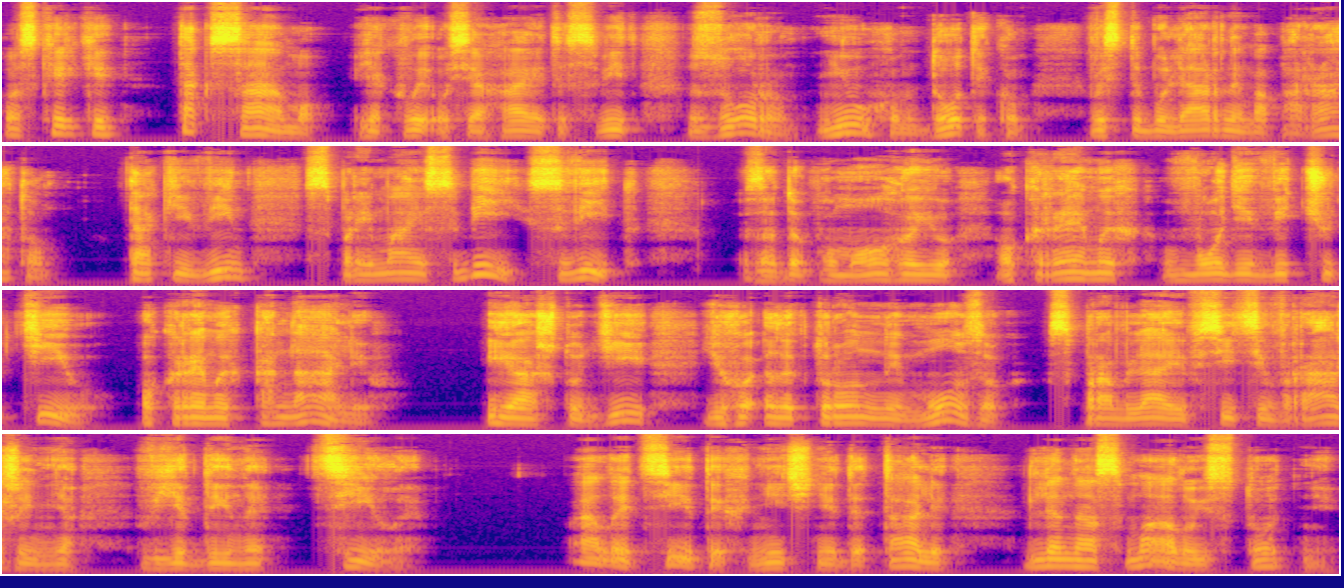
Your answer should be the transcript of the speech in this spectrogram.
оскільки так само, як ви осягаєте світ зором, нюхом, дотиком, вестибулярним апаратом, так і він сприймає свій світ за допомогою окремих вводів відчуттів, окремих каналів, і аж тоді його електронний мозок справляє всі ці враження в єдине ціле. Але ці технічні деталі для нас мало істотні.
